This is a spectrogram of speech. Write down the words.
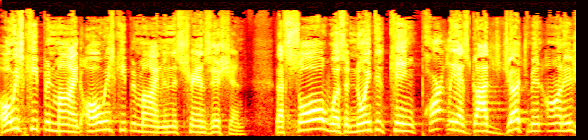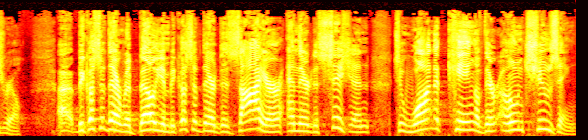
Always keep in mind, always keep in mind in this transition that Saul was anointed king partly as God's judgment on Israel. Uh, because of their rebellion, because of their desire and their decision to want a king of their own choosing.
